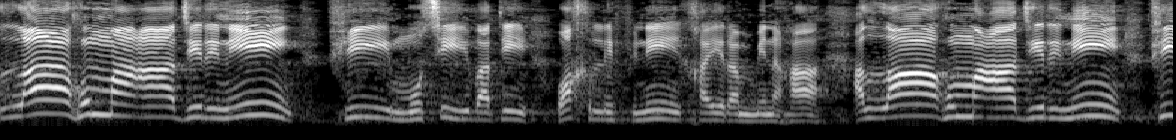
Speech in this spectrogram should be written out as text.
আল্লাহ হুম্মা আজিরিনি ফি মুসিবাতি ওয়াখলিফনি খাইরাম মিনহা আল্লাহ হুম্মা আজিরিনি ফি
